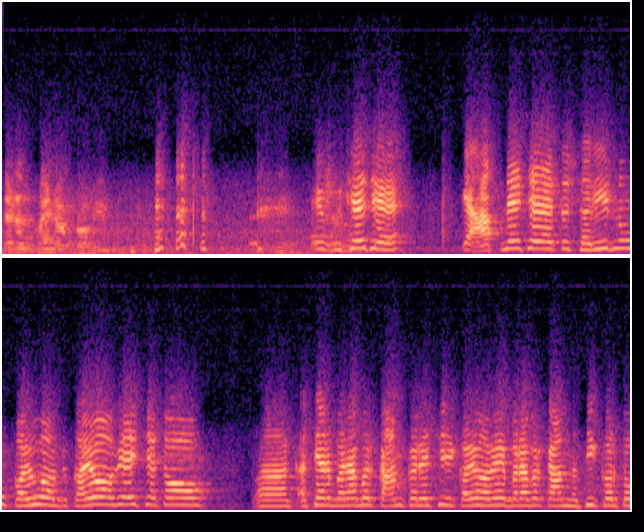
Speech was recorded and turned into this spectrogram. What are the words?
let us find out from him. એ પૂછે છે કે આપને છે તો શરીરનું કયું કયો અવ્યય છે તો અત્યારે બરાબર કામ કરે છે કયો અવ્યય બરાબર કામ નથી કરતો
